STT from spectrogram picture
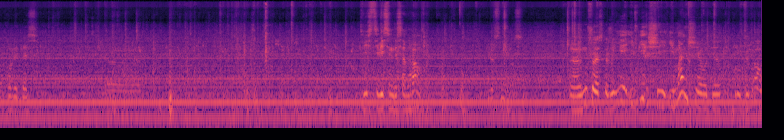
виходить десь. е, 280 грам. Плюс-мінус. Е, Ну що я скажу, є і більші, і менші. От я руки брав.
